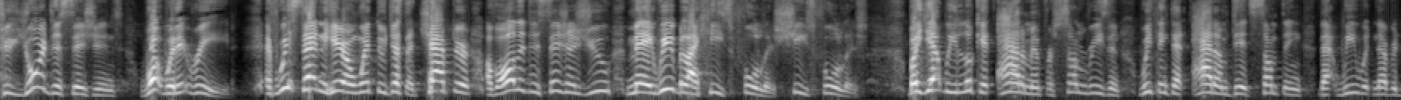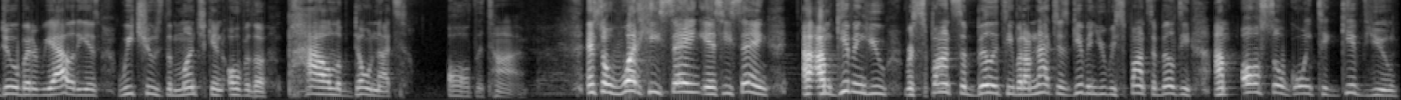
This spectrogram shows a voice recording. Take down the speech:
to your decisions, what would it read? If we sat in here and went through just a chapter of all the decisions you made, we'd be like, he's foolish, she's foolish. But yet we look at Adam, and for some reason, we think that Adam did something that we would never do. But the reality is, we choose the munchkin over the pile of donuts all the time. And so, what he's saying is, he's saying, I'm giving you responsibility, but I'm not just giving you responsibility, I'm also going to give you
